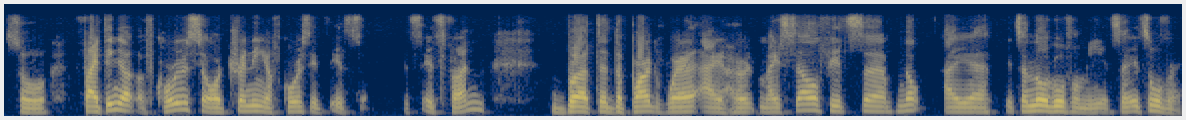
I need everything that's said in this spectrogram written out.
So fighting, uh, of course, or training, of course, it, it's it's it's fun. But uh, the part where I hurt myself, it's uh, no, I uh, it's a no go for me. It's uh, it's over.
